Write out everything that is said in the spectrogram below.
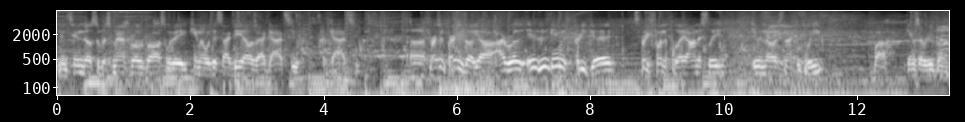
Nintendo Super Smash Bros. So when they came out with this idea, I was like, I got to. I got to. Uh, first impressions, though, y'all, I really it, this game is pretty good. It's pretty fun to play, honestly, even though it's not complete. Wow, game's already done.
